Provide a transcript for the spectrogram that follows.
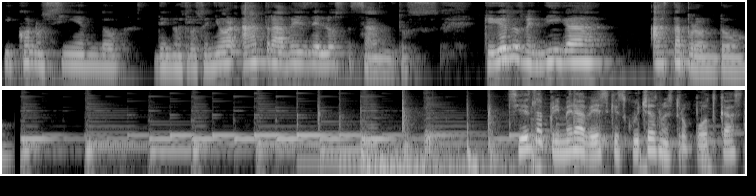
y conociendo de nuestro Señor a través de los santos. Que Dios los bendiga. Hasta pronto. Si es la primera vez que escuchas nuestro podcast,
